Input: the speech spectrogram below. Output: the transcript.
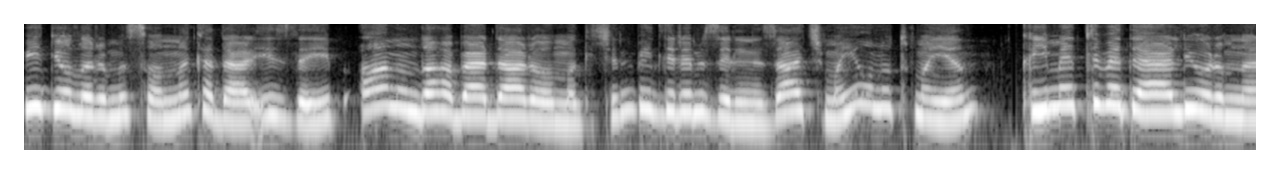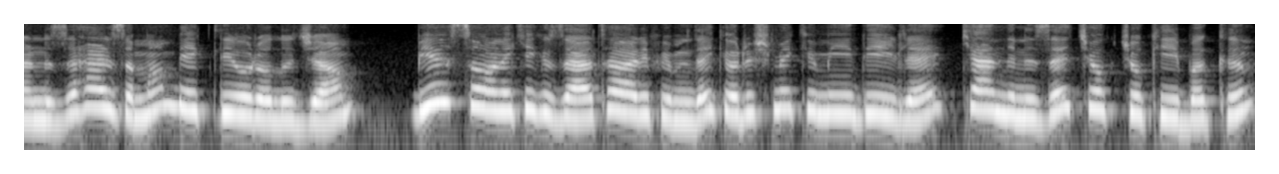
Videolarımı sonuna kadar izleyip anında haberdar olmak için bildirim zilinizi açmayı unutmayın. Kıymetli ve değerli yorumlarınızı her zaman bekliyor olacağım. Bir sonraki güzel tarifimde görüşmek ümidiyle kendinize çok çok iyi bakın.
